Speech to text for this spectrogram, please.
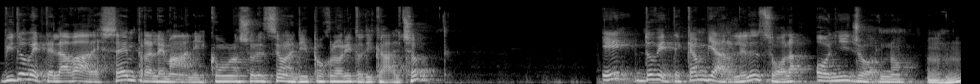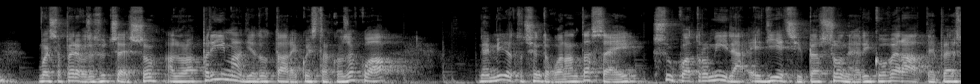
vi dovete lavare sempre le mani con una soluzione di ipoclorito di calcio e dovete cambiare le lenzuola ogni giorno Mhm. Vuoi sapere cosa è successo? Allora, prima di adottare questa cosa qua, nel 1846 su 4.010 persone ricoverate, per,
